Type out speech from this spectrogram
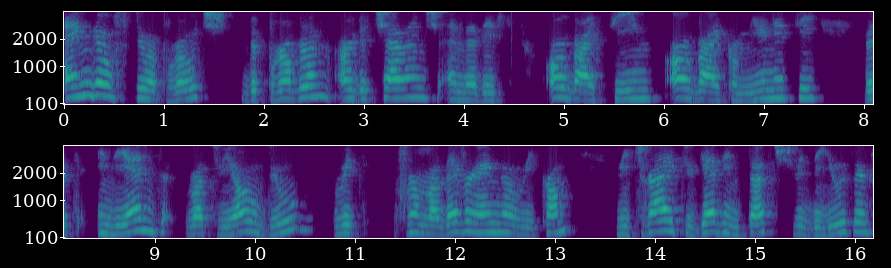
angles to approach the problem or the challenge, and that is or by team or by community. But in the end, what we all do with from whatever angle we come, we try to get in touch with the users,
